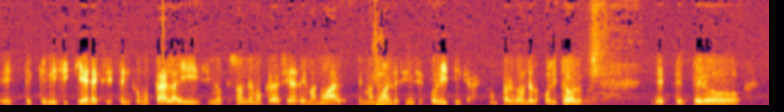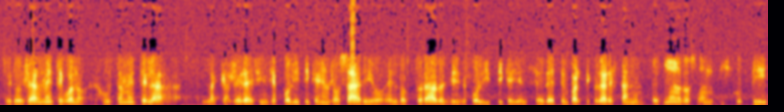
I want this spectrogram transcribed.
este, que ni siquiera existen como tal ahí, sino que son democracias de manual, de manual de ciencias políticas, con perdón de los politólogos. Este, pero pero realmente, bueno, justamente la, la carrera de ciencias políticas en Rosario, el doctorado en ciencias políticas y el CEDET en particular están empeñados en discutir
